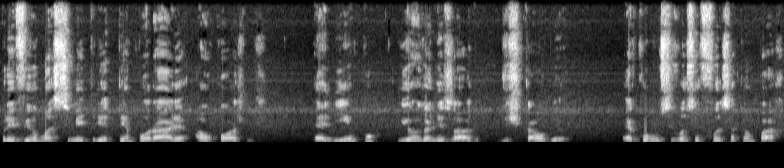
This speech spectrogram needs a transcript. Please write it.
prevê uma simetria temporária ao cosmos. É limpo e organizado, diz Caldwell. É como se você fosse acampar.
